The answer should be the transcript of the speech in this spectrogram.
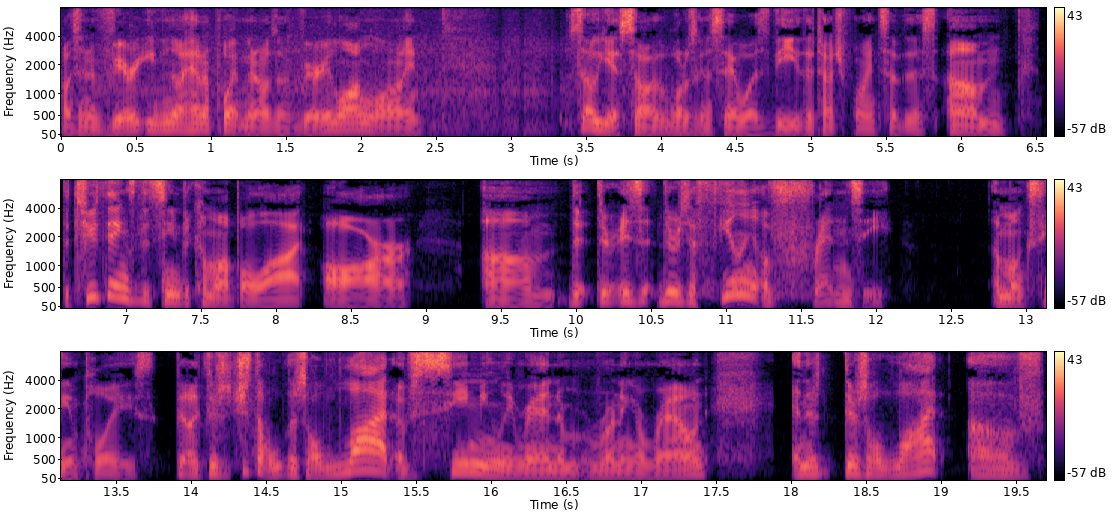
I was in a very, even though I had an appointment, I was in a very long line. So yes, yeah, so what I was going to say was the the touch points of this. Um, the two things that seem to come up a lot are um, th- there is there's a feeling of frenzy amongst the employees. Like there's just a there's a lot of seemingly random running around, and there's there's a lot of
